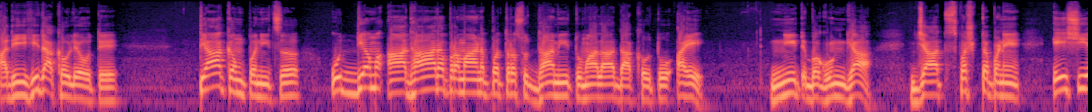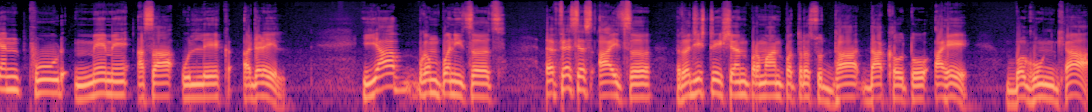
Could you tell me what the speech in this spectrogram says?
आधीही दाखवले होते. त्या कंपनीचं उद्यम आधार प्रमाणपत्रसुद्धा मी तुम्हाला दाखवतो आहे. नीट बघून घ्या. ज्यात स्पष्टपणे एशियन फूड मेमे असा उल्लेख आढळेल. या कंपनीचंच एफ एस एस आयचं रजिस्ट्रेशन प्रमाणपत्रसुद्धा दाखवतो आहे. बघून घ्या.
